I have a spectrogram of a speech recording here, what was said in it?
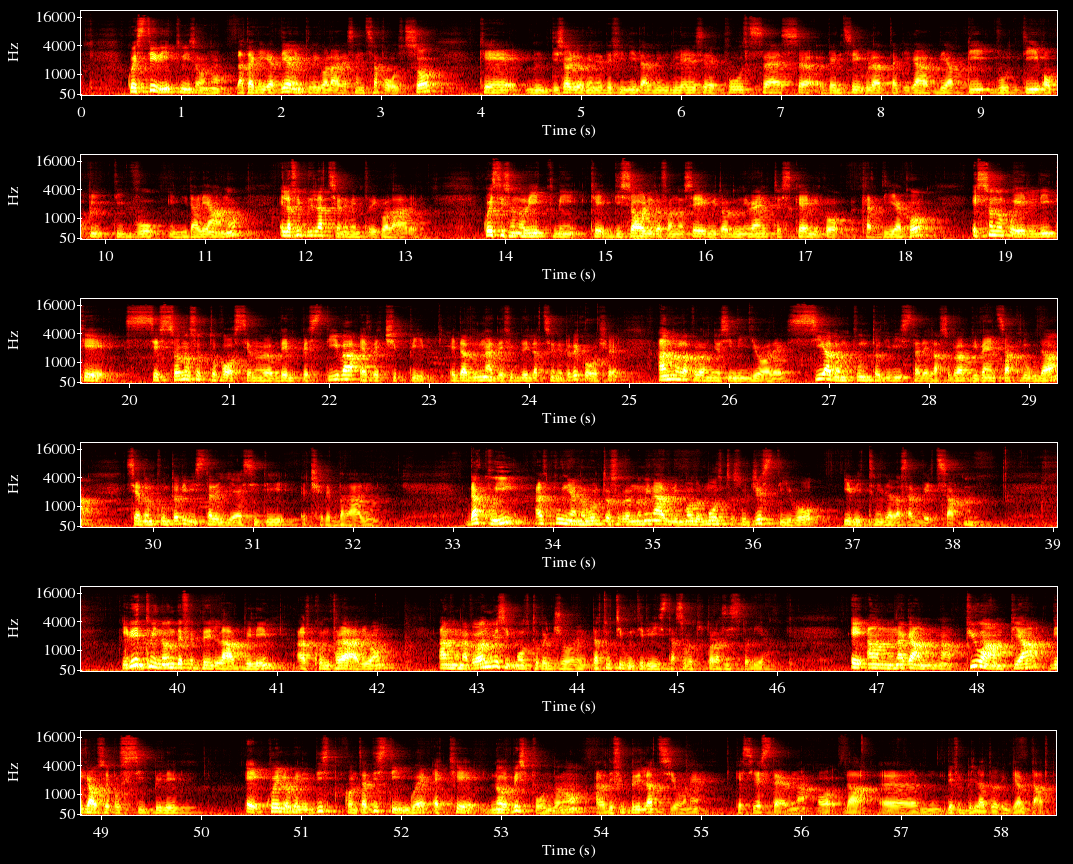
Questi ritmi sono la tachicardia ventricolare senza polso, che di solito viene definita all'inglese pulses ventricular tachicardia PVT o PTV in italiano, e la fibrillazione ventricolare. Questi sono ritmi che di solito fanno seguito ad un evento ischemico cardiaco e sono quelli che, se sono sottoposti a una tempestiva RCP ed ad una defibrillazione precoce, hanno la prognosi migliore, sia da un punto di vista della sopravvivenza cruda, sia da un punto di vista degli esiti cerebrali. Da qui alcuni hanno voluto soprannominarli in modo molto suggestivo i ritmi della salvezza. I ritmi non defibrillabili, al contrario, hanno una prognosi molto peggiore da tutti i punti di vista, soprattutto la sistolia, e hanno una gamma più ampia di cause possibili. E quello che li dis- contraddistingue è che non rispondono alla defibrillazione, che sia esterna o da eh, defibrillatore impiantato.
